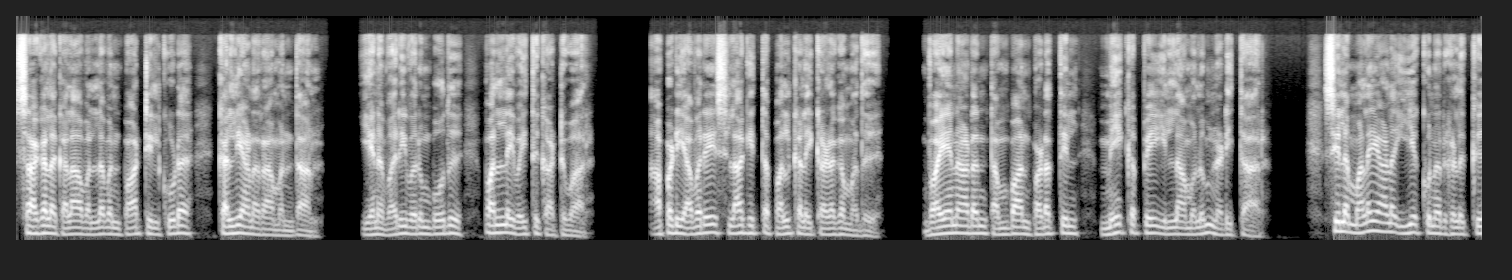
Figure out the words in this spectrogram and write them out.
சகல கலாவல்லவன் பாட்டில் கூட கல்யாணராமன் தான் என வரி வரும்போது பல்லை வைத்து காட்டுவார். அப்படி அவரே சிலாகித்த பல்கலைக்கழகம் அது. வயநாடன் தம்பான் படத்தில் மேக்கப்பே இல்லாமலும் நடித்தார். சில மலையாள இயக்குநர்களுக்கு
